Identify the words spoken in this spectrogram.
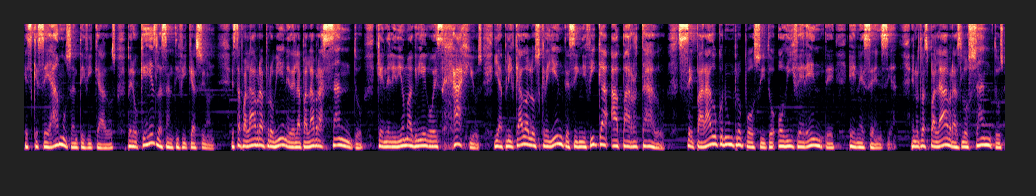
es que seamos santificados. Pero ¿qué es la santificación? Esta palabra proviene de la palabra santo, que en el idioma griego es hagios y aplicado a los creyentes significa apartado, separado con un propósito o diferente en esencia. En otras palabras, los santos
